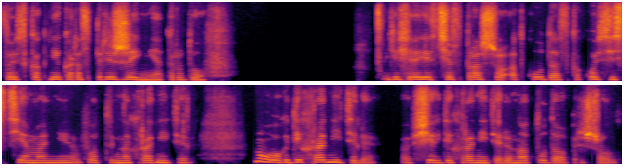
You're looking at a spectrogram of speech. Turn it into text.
То есть как некое распоряжение трудов. Я, я сейчас спрашиваю, откуда, с какой системы они, вот именно хранитель. Ну, где хранители? Вообще, где хранители? Он оттуда пришел.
